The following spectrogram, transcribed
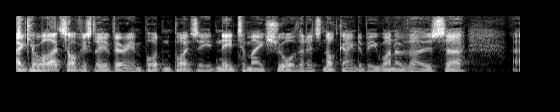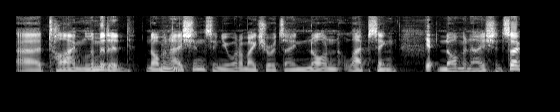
Okay, well, that's obviously a very important point. So you'd need to make sure that it's not going to be one of those uh, uh, time limited nominations, and you want to make sure it's a non lapsing Yep. nomination. So,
